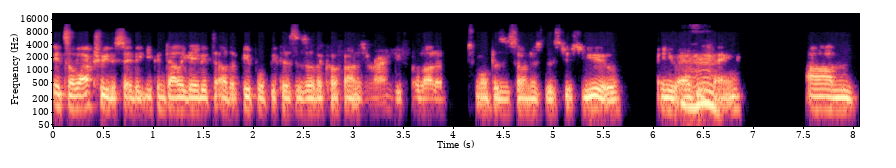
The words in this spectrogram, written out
it's a luxury to say that you can delegate it to other people because there's other co-founders around you. For a lot of small business owners, there's just you and you mm-hmm. everything. Um,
